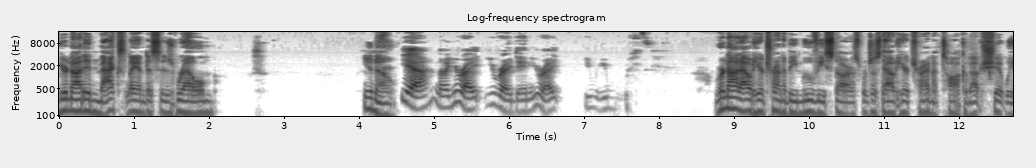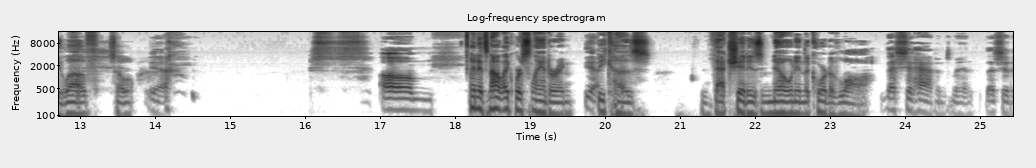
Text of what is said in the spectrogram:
You're not in Max Landis's realm. You know, yeah. No, you're right. You're right, Dan. You're right. You, you we're not out here trying to be movie stars. We're just out here trying to talk about shit we love. So, yeah. um. and it's not like we're slandering Yeah, because that shit is known in the court of law. that shit happened, man. That shit.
